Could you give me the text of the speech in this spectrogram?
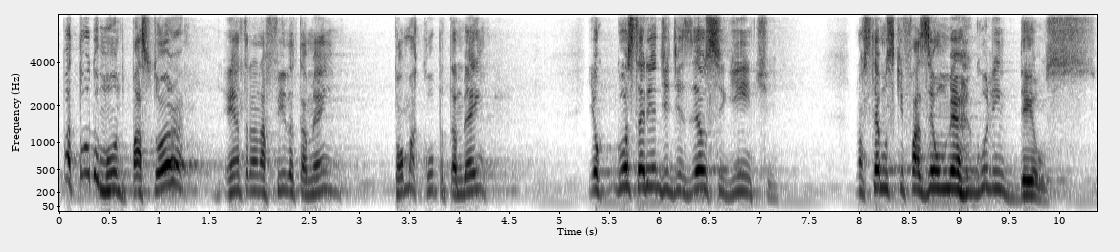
culpa todo mundo. Pastor entra na fila também, toma culpa também. E eu gostaria de dizer o seguinte: nós temos que fazer um mergulho em Deus.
